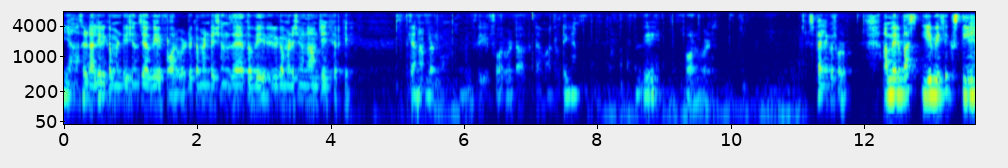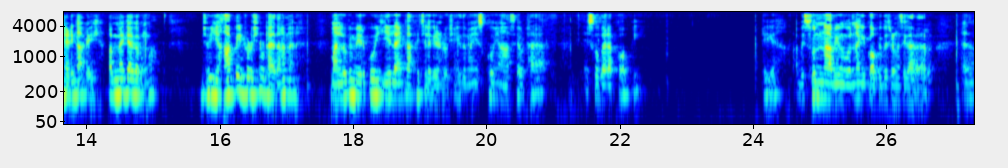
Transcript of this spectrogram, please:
यहाँ से डाली रिकमेंडेशन या वे फॉरवर्ड रिकमेंडेशन है तो वे रिकमेंडेशन का नाम चेंज करके। क्या नाम डालू? वे फॉरवर्ड डाल देते हैं मान लो, ठीक है? वे फॉरवर्ड स्पेलिंग को छोड़ो। अब मेरे पास ये बेसिक्स तीन हेडिंग आ गई। अब मैं क्या करूँगा? जो यहाँ पे इंट्रोडक्शन उठाया था ना मैंने, मान लो कि मेरे को ये लाइन काफ़ी अच्छी लगी इंट्रोडक्शन की तो मैं इसको यहाँ से उठाया। इसको करा कॉपी ठीक है? अभी सुनना, अभी बोलना कि कॉपी पेस्ट सिखा रहा था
